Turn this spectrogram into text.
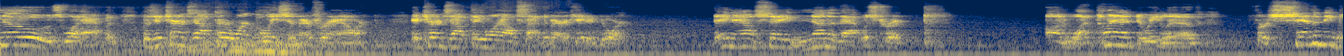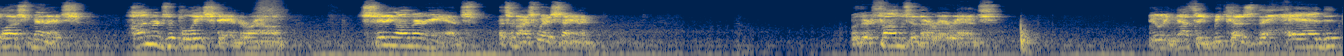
knows what happened? Because it turns out there weren't police in there for an hour. It turns out they weren't outside the barricaded door. They now say none of that was true. On what planet do we live for 70 plus minutes? Hundreds of police stand around, sitting on their hands. That's a nice way of saying it. With their thumbs in their rear ends, doing nothing because the head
